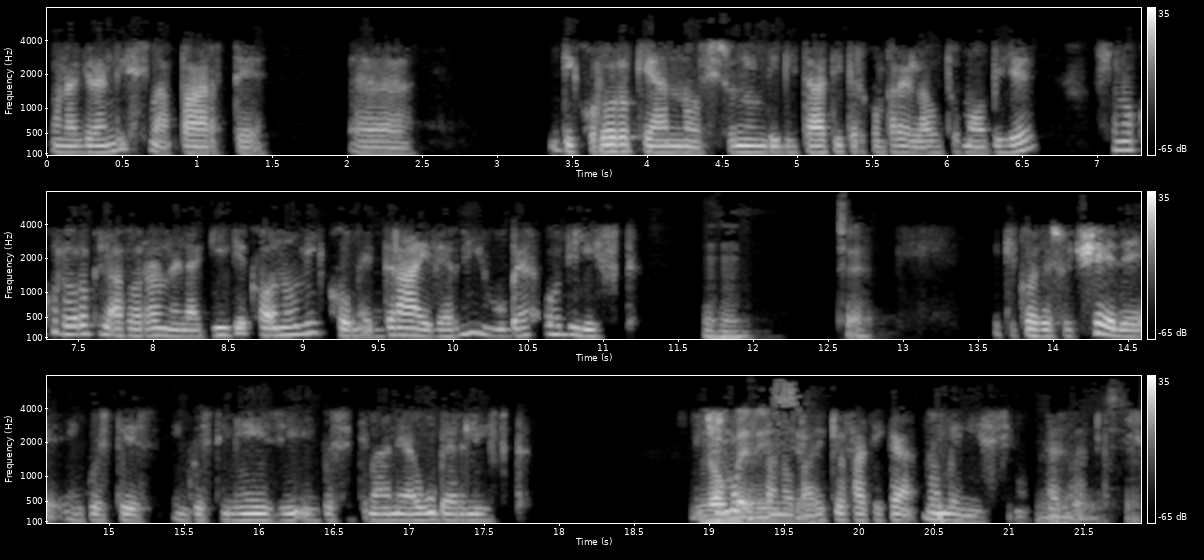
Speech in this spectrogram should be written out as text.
una grandissima parte eh, di coloro che hanno, si sono indebitati per comprare l'automobile sono coloro che lavorano nella gig economy come driver di Uber o di Lyft. Mhm. Sì. Che cosa succede in, queste- in questi mesi, in queste settimane a Uber Lyft? Diciamo Non che fanno benissimo. parecchio fatica, non benissimo. Non esatto. benissimo,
